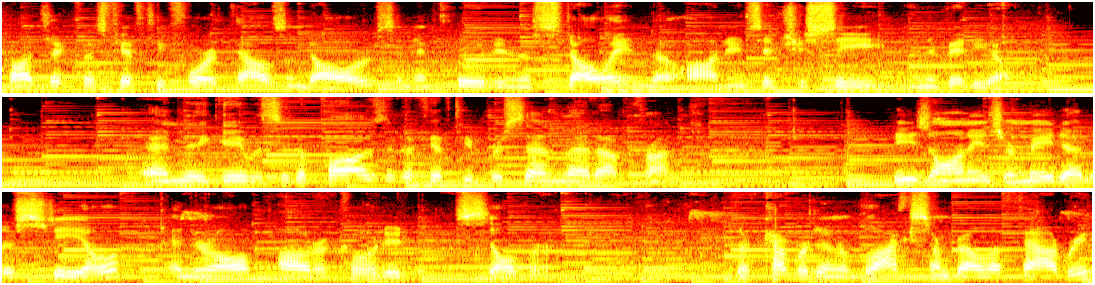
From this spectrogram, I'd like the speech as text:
project was $54,000 and included installing the awnings that you see in the video. And they gave us a deposit of 50% of that up front. These awnings are made out of steel and they're all powder coated silver. They're covered in a black umbrella fabric.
